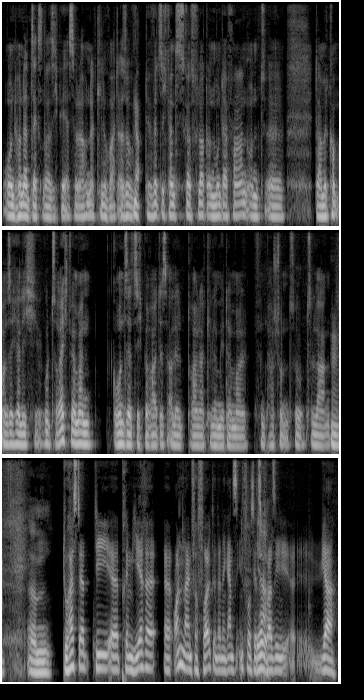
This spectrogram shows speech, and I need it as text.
Und 136 PS oder 100 Kilowatt. Also ja. der wird sich ganz, ganz flott und munter fahren und äh, damit kommt man sicherlich gut zurecht, wenn man grundsätzlich bereit ist, alle 300 Kilometer mal für ein paar Stunden zu, zu laden. Hm. Ähm, Du hast ja die äh, Premiere äh, online verfolgt und deine ganzen Infos jetzt ja. quasi äh, ja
